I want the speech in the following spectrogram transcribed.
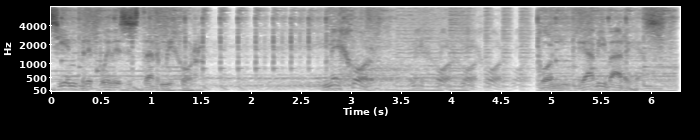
siempre puedes estar mejor. Mejor, mejor. Con Gaby Vargas.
